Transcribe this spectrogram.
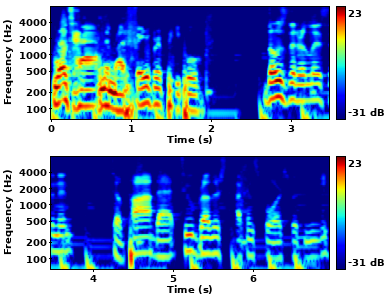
What's happening, my favorite people? Those that are listening to Pod That Two Brothers Talking Sports with me,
